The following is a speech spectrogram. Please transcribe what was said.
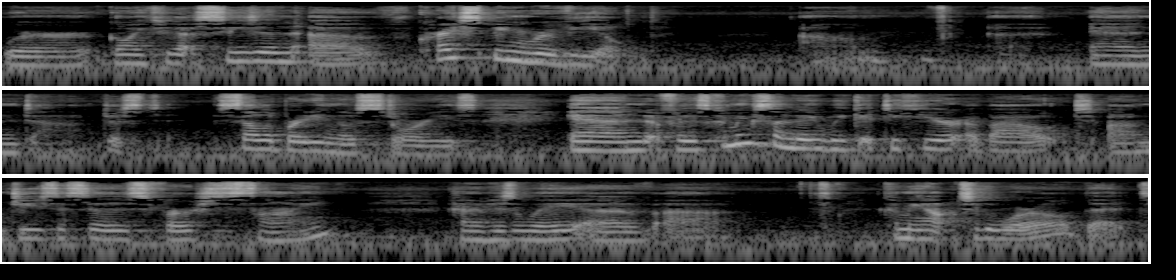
we're going through that season of Christ being revealed uh, and uh, just celebrating those stories. And for this coming Sunday, we get to hear about um, Jesus's first sign, kind of his way of uh, coming out to the world that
